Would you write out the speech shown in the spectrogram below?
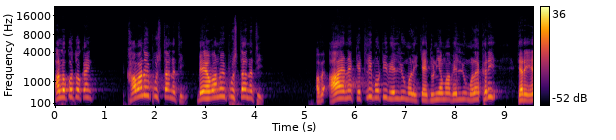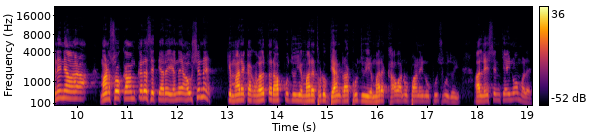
આ લોકો તો કંઈ ખાવાનુંય પૂછતા નથી, બેહવાનુંય પૂછતા નથી. હવે આ એને કેટલી મોટી વેલ્યુ મળી? ક્યાંય દુનિયામાં વેલ્યુ મળે ખરી? ત્યારે એને આ માણસો કામ કરે છે, ત્યારે એને આવશે ને કે મારે કાંઈક વળતર આપવું જોઈએ, મારે થોડુંક ધ્યાન રાખવું જોઈએ, મારે ખાવાનું, પાણીનું પૂછવું જોઈએ. આ લેસન ક્યાંય ન મળે.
